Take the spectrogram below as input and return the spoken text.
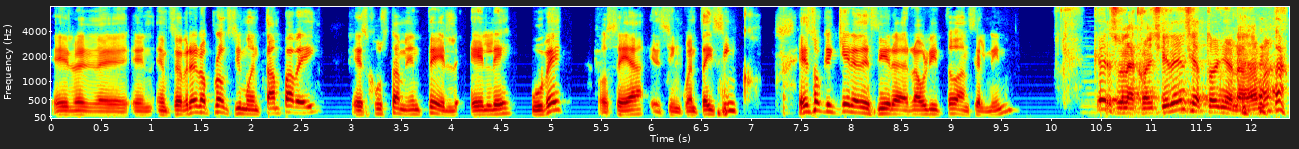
en, en febrero próximo en Tampa Bay es justamente el LV, o sea, el 55. ¿Eso qué quiere decir, eh, Raulito Anselmín? Que es una coincidencia, Toño, nada más.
